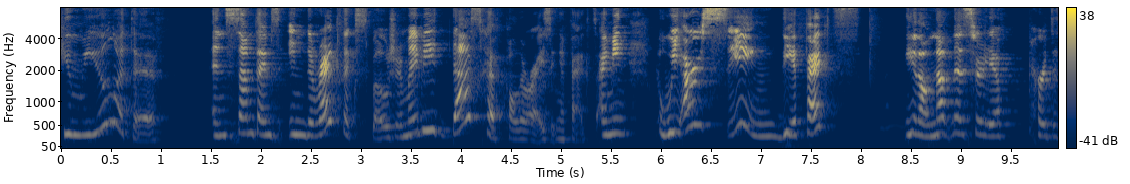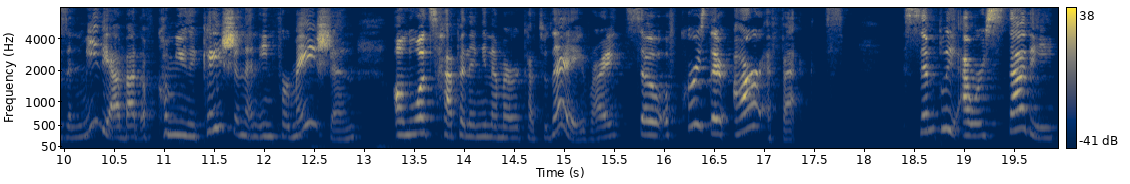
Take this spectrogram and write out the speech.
cumulative and sometimes indirect exposure maybe it does have polarizing effects. I mean, we are seeing the effects, you know, not necessarily of partisan media, but of communication and information on what's happening in America today, right? So, of course, there are effects. Simply our study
